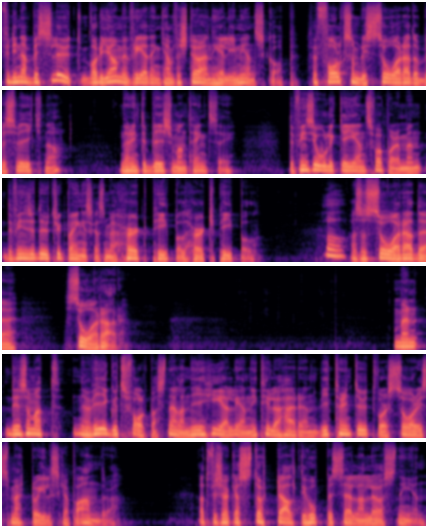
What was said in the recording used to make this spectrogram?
för dina beslut, vad du gör med vreden kan förstöra en hel gemenskap. För folk som blir sårade och besvikna när det inte blir som man tänkt sig. Det finns ju olika gensvar på det, men det finns ett uttryck på engelska som är hurt people hurt people. Ja. Alltså sårade sårar. Men det är som att när vi är Guds folk, bara snälla, ni är heliga, ni tillhör Herren, vi tar inte ut vår sorg, smärta och ilska på andra. Att försöka störta alltihop är sällan lösningen.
